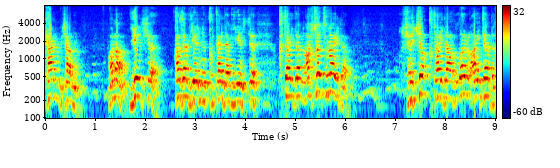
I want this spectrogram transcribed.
кәрімжанов ана елші қазақ елінің қытайдағы елшісі қытайдан ақша сұрайды сөйтсе қытайдағылар айтады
